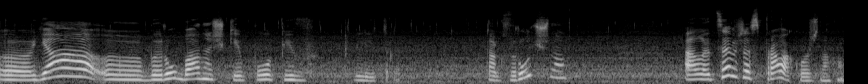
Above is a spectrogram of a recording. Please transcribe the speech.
Е, Я е, беру баночки по пів літра. Так зручно. Але це вже справа кожного.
